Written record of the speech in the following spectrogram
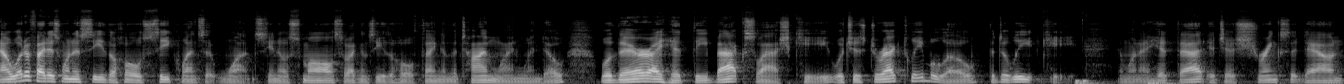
Now, what if I just want to see the whole sequence at once, you know, small so I can see the whole thing in the timeline window? Well, there I hit the backslash key, which is directly below the delete key. And when I hit that, it just shrinks it down,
